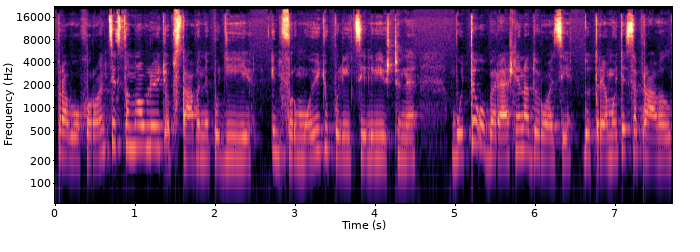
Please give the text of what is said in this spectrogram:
Правоохоронці встановлюють обставини події, інформують у поліції Львівщини. Будьте обережні на дорозі, дотримуйтеся правил.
